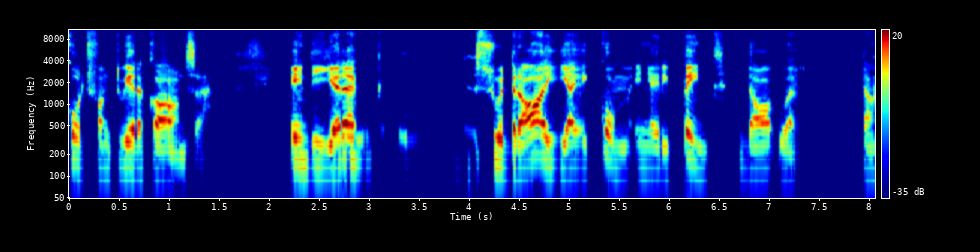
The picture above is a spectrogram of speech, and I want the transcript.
God van tweede kansse. En die Here sodra jy kom en jy repent daaroor, dan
